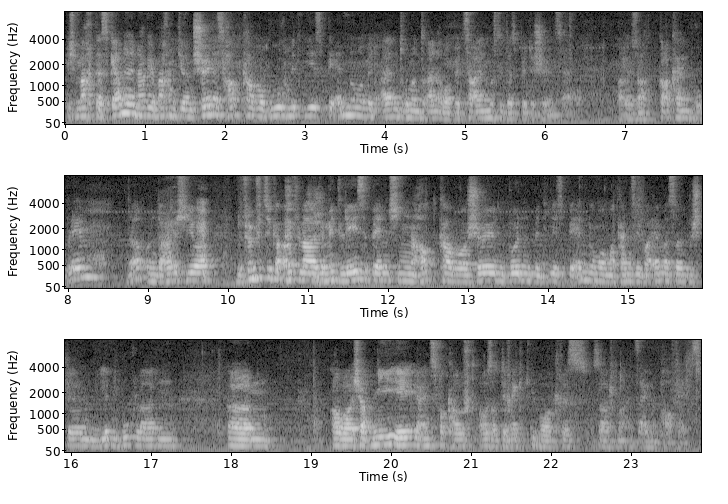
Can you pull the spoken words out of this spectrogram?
ich mache das gerne, na, wir machen dir ein schönes Hardcover-Buch mit ISBN-Nummer, mit allem drum und dran, aber bezahlen musst du das bitte schön selber. Hat er gesagt, gar kein Problem. Ja, und da habe ich hier eine 50er Auflage mit Lesebändchen, Hardcover, schön bunt mit ISBN-Nummer. Man kann sie über Amazon bestellen, in jedem Buchladen. Ähm, aber ich habe nie eh eins verkauft, außer direkt über Chris, sag ich mal, an seine paar Fans.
